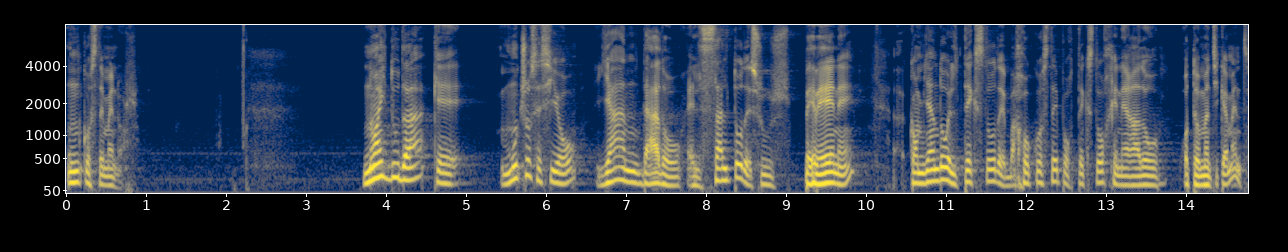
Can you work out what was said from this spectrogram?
un coste menor. No hay duda que muchos SEO ya han dado el salto de sus PBN cambiando el texto de bajo coste por texto generado automáticamente.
